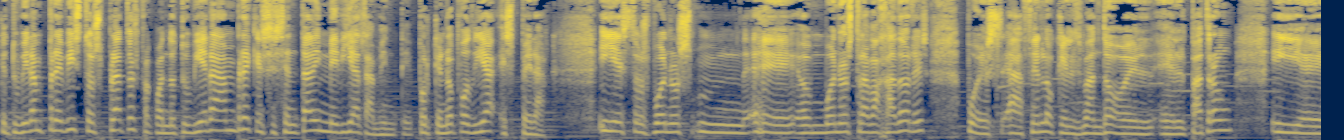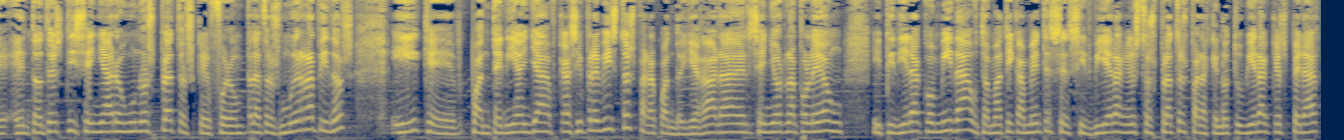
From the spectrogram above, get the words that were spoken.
que tuvieran previstos platos para cuando tuviera hambre que se sentara inmediatamente, porque no podía esperar. Y estos buenos, mm, eh, buenos trabajadores, pues hacen lo que les mandó el, el patrón y eh, entonces diseñaron unos platos que fueron platos muy rápidos y que cuando ya casi previstos para cuando llegara el señor Napoleón y pidiera comida, automáticamente se sirvieran estos platos para que no tuvieran que esperar,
